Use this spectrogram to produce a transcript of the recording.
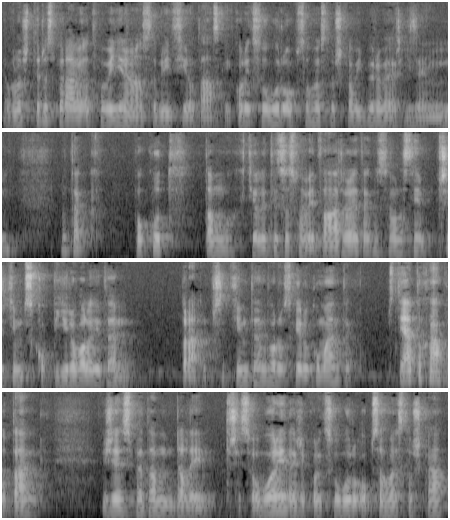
Vložte do zprávy odpovědi na následující otázky. Kolik souborů obsahuje složka výběrové řízení? No tak pokud tam chtěli ty, co jsme vytvářeli, tak my jsme vlastně předtím skopírovali i ten, předtím ten wordovský dokument, tak prostě já to chápu tak, že jsme tam dali tři soubory, takže kolik souborů obsahuje složka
